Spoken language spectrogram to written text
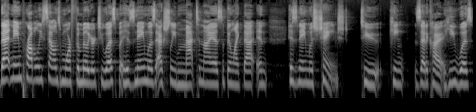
That name probably sounds more familiar to us, but his name was actually Mattaniah, something like that, and his name was changed to King Zedekiah. He was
